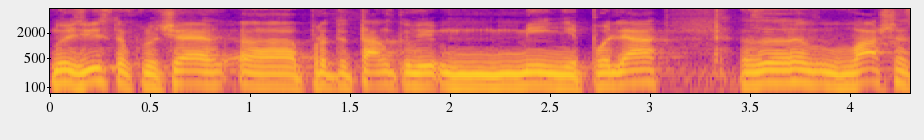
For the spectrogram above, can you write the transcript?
Ну і звісно, включає протитанкові міні поля. Ваша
